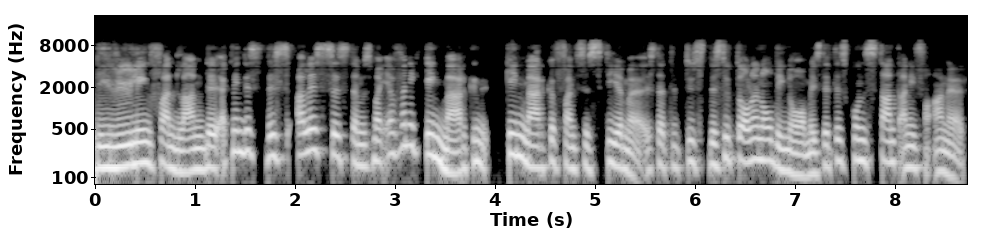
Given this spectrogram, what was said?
die ruling van lande. Ek meen dis dis alles systems, maar een van die kenmerke kenmerke van sisteme is dat dit dis, dis totaal en al dinamies. Dit is konstant aan die verander.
